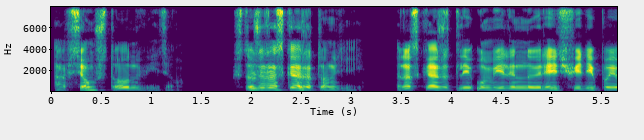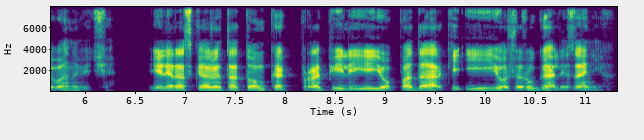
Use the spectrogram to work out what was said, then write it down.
о всем, что он видел. Что же расскажет он ей? Расскажет ли умиленную речь Филиппа Ивановича? Или расскажет о том, как пропили ее подарки и ее же ругали за них?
